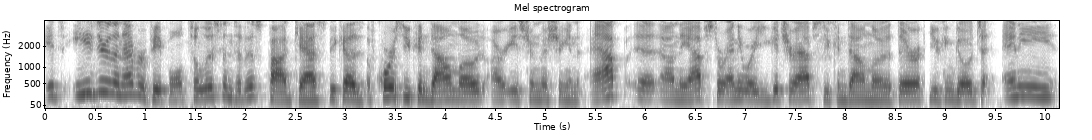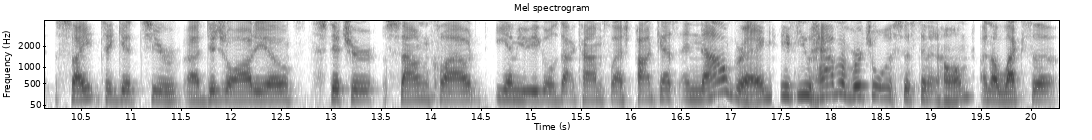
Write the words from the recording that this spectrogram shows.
It's easier than ever, people, to listen to this podcast because, of course, you can download our Eastern Michigan app uh, on the App Store anywhere you get your app You can download it there. You can go to any site to get to your uh, digital audio, Stitcher, SoundCloud, emueagles.com slash podcast. And now, Greg, if you have a virtual assistant at home, an Alexa,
